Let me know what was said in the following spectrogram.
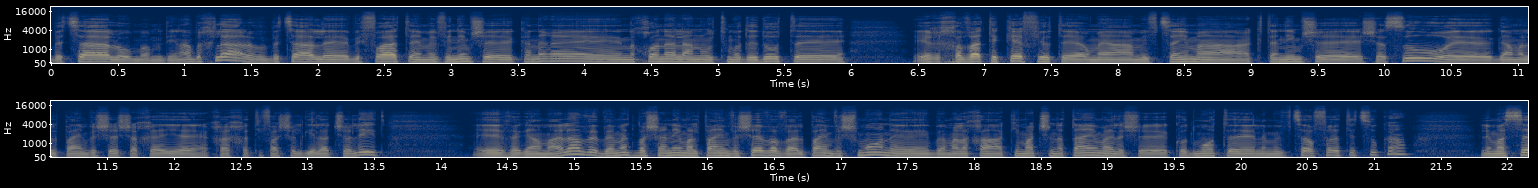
בצה"ל, או במדינה בכלל, אבל בצה"ל uh, בפרט, uh, מבינים שכנראה נכונה לנו התמודדות uh, רחבת היקף יותר מהמבצעים הקטנים ש, שעשו, uh, גם 2006 אחרי, uh, אחרי החטיפה של גלעד שליט. אה, וגם הלאה, ובאמת בשנים 2007 ו-2008, במהלך הכמעט שנתיים האלה שקודמות אה, למבצע עופרת יצוקה, למעשה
